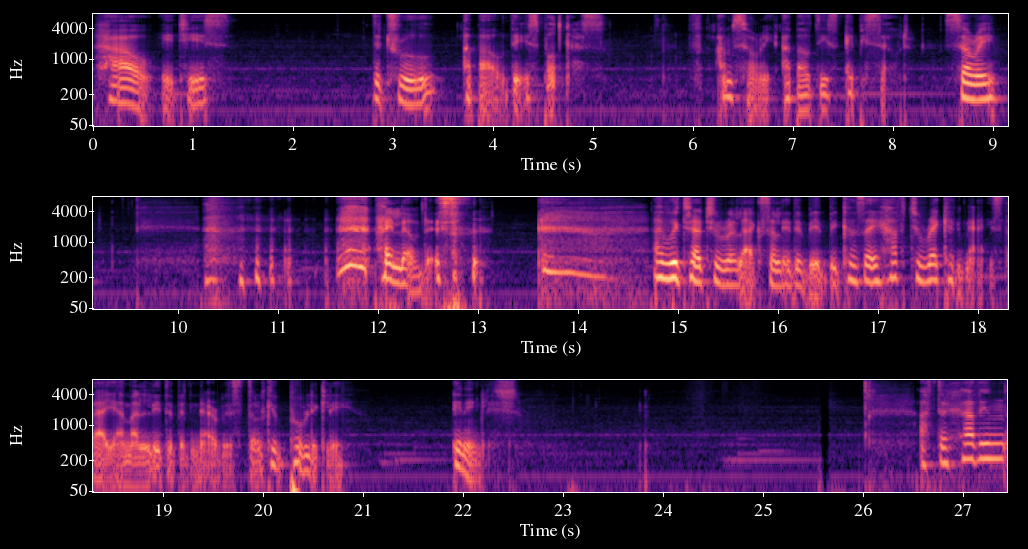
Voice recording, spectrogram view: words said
how it is the truth about this podcast. I'm sorry about this episode. Sorry. I love this. I will try to relax a little bit because I have to recognize that I am a little bit nervous talking publicly in English. After having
